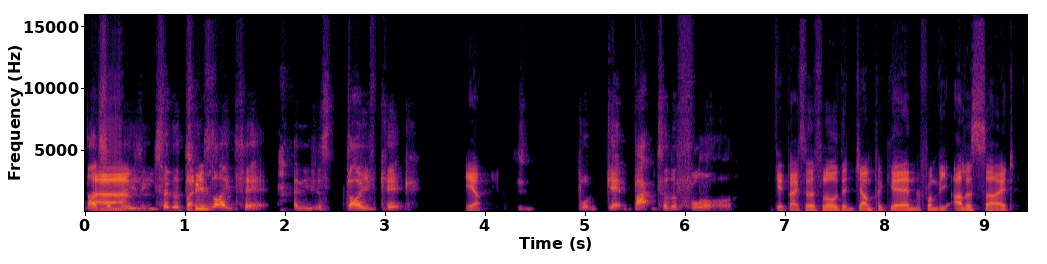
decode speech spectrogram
That's uh, amazing. So the two lights hit, and you just dive kick. Yep. Just, but get back to the floor. Get back to the floor, then jump again from the other side.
